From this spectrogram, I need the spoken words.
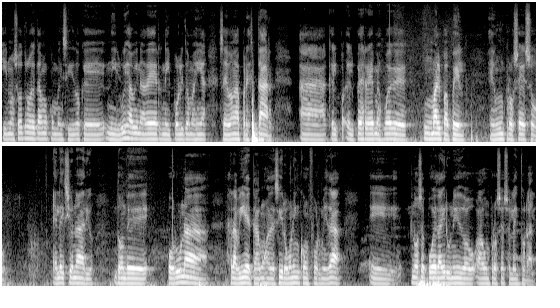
Y nosotros estamos convencidos que ni Luis Abinader ni Hipólito Mejía se van a prestar a que el, PRM juegue un mal papel en un proceso eleccionario donde por una rabieta, vamos a decir, o una inconformidad, eh, no se pueda ir unido a, un proceso electoral.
